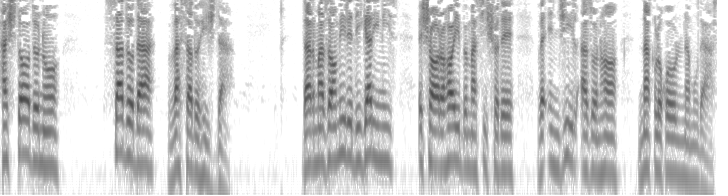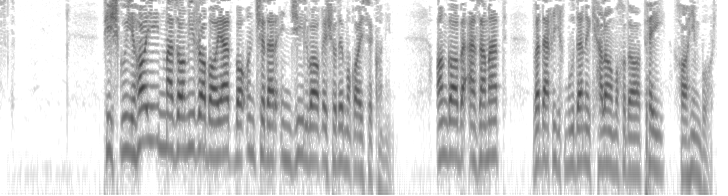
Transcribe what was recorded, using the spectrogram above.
هشتاد و نو، صد و ده و صد و هیجده. در مزامیر دیگری نیز اشاره هایی به مسیح شده و انجیل از آنها نقل و قول نموده است پیشگویی های این مزامیر را باید با آنچه در انجیل واقع شده مقایسه کنیم. آنگاه به عظمت و دقیق بودن کلام خدا پی خواهیم برد.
